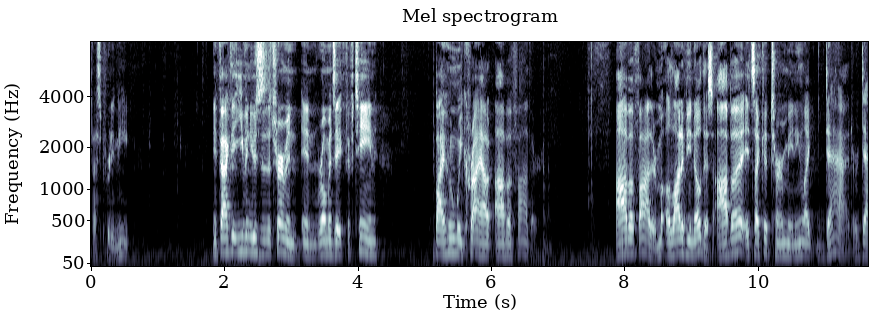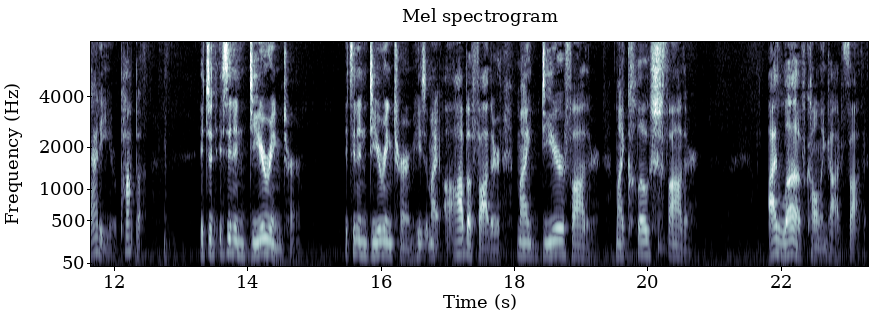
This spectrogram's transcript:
That's pretty neat. In fact, it even uses the term in, in Romans 8:15, by whom we cry out, Abba, Father. Abba, Father. A lot of you know this. Abba, it's like a term meaning like dad or daddy or papa. It's, a, it's an endearing term. It's an endearing term. He's my Abba Father, my dear Father, my close Father. I love calling God Father.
